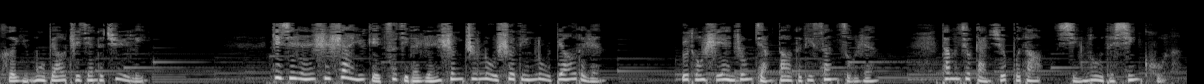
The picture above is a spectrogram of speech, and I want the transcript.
和与目标之间的距离。这些人是善于给自己的人生之路设定路标的人，如同实验中讲到的第三组人，他们就感觉不到行路的辛苦了。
